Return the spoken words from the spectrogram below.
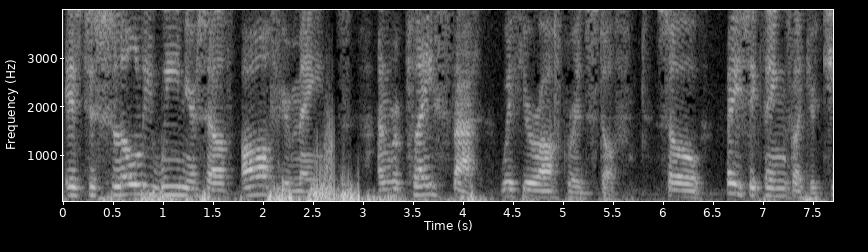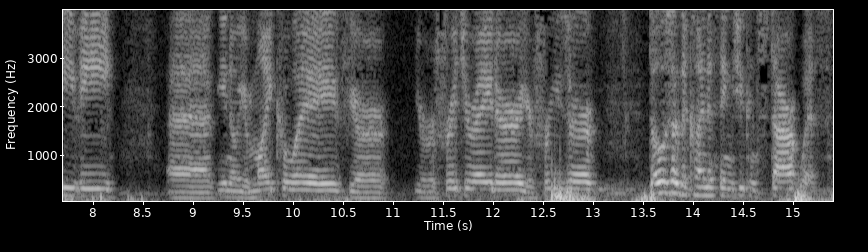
is to slowly wean yourself off your mains and replace that with your off-grid stuff. So basic things like your TV, uh, you know, your microwave, your your refrigerator, your freezer. Those are the kind of things you can start with.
